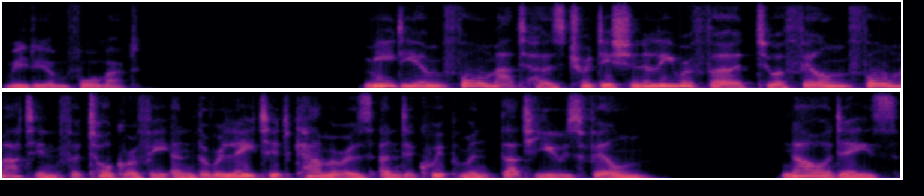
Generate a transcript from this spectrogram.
Medium format. Medium format has traditionally referred to a film format in photography and the related cameras and equipment that use film. Nowadays,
